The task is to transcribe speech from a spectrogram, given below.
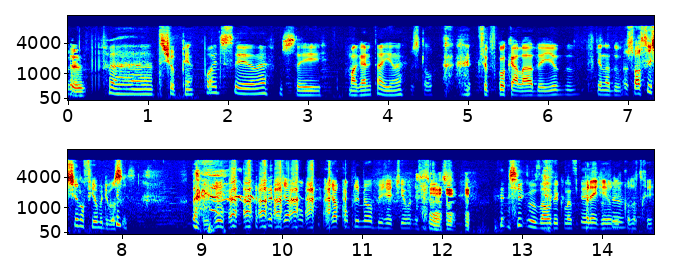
Hum. Ah, deixa eu pensar. Pode ser, né? Não sei. Magali tá aí, né? Estou. Você ficou calado aí, eu fiquei na dúvida. Eu só assisti no filme de vocês. já, cum- eu já cumpri meu objetivo nesse filme. De usar o Nicolas Cage. Preguei o. Nicolas Cage.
